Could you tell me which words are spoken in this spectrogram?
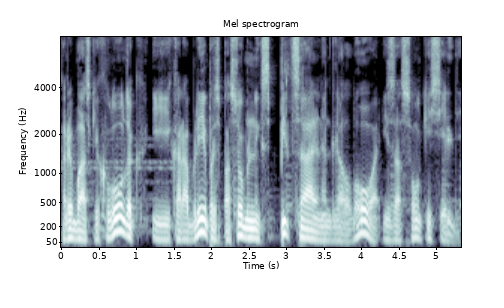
рыбацких лодок и кораблей, приспособленных специально для лова и засолки сельди.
